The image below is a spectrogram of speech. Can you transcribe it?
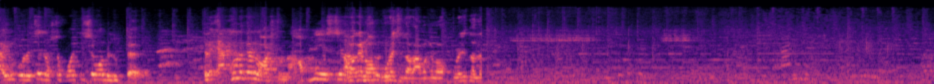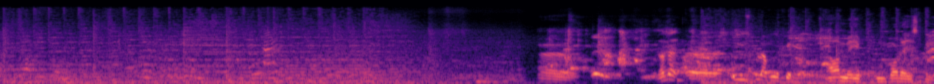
আইন করেছে দশটা পঁয়ত্রিশের মধ্যে ঢুকতে হবে। তাহলে এখনও কেন আসলো না? আপনি এসছেন আমাকে নক করেছে দাদা আমাকে নক করেছে দাদা আমার মেয়ে পড়ে স্কুলে।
